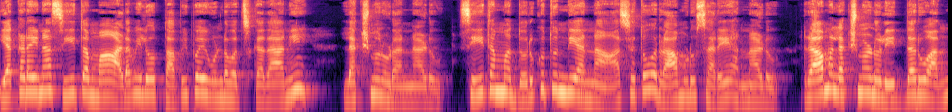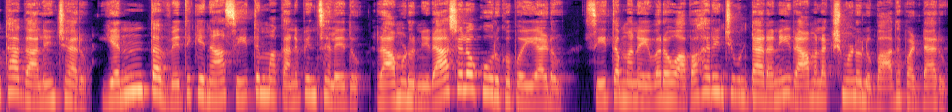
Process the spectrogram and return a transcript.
ఎక్కడైనా సీతమ్మ అడవిలో తప్పిపోయి ఉండవచ్చు కదా అని లక్ష్మణుడు అన్నాడు. సీతమ్మ దొరుకుతుంది అన్న ఆశతో రాముడు సరే అన్నాడు. రామలక్ష్మణులు ఇద్దరూ అంతా గాలించారు. ఎంత వెతికినా సీతమ్మ కనిపించలేదు. రాముడు నిరాశలో కూరుకుపోయాడు. సీతమ్మను ఎవరో అపహరించి ఉంటారని రామలక్ష్మణులు బాధపడ్డారు.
